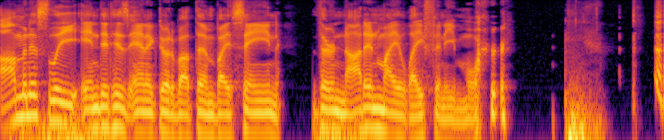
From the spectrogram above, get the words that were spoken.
ominously ended his anecdote about them by saying they're not in my life anymore.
